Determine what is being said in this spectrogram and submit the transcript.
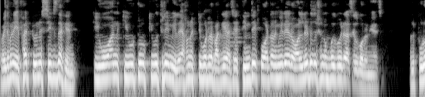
এবার যখন এফআই টোয়েন্টি সিক্স দেখেন Q one Q two Q three মিলে, এখন একটি কোয়ার্টার বাকি আছে, তিনটি কোয়ার্টার মিলে অলরেডি দুশো নব্বই কোটি টাকা সেল করে নিয়েছে। মানে পুরো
